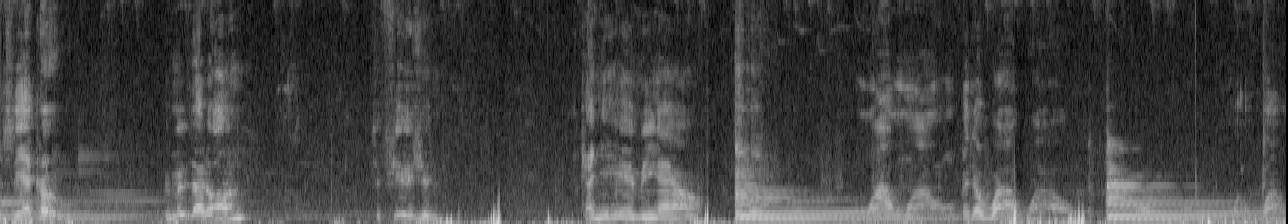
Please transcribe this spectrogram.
That's the echo. We move that on to fusion. Can you hear me now? Wow, wow, bit of wow, wow. Wow, wow.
